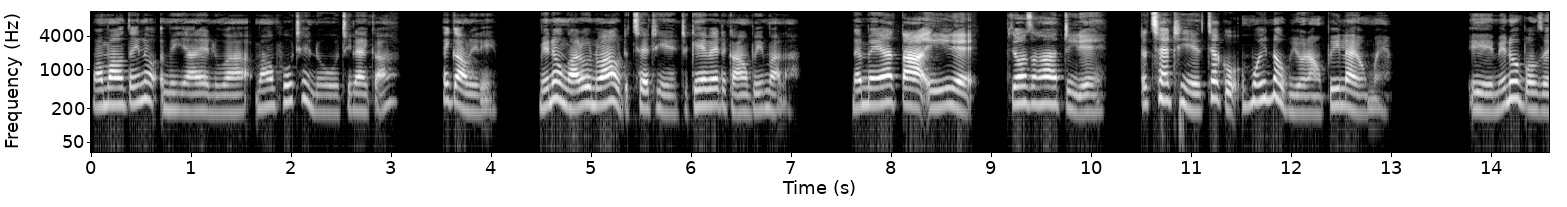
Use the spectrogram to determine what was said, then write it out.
မောင်မောင်သိန်းလို့အမေရတဲ့လူကမောင်ဖိုးထင်တို့ကိုကြည့်လိုက်ကဟိတ်ကောင်လေးတွေမင်းတို့ငါတို့နွားကိုတစ်ချက်ထင်တကယ်ပဲတကောင်ပေးမှလားနာမည်ကတာအေးတဲ့ပြောစကားတီးတယ်တစ်ချက်ထင်ကြက်ကိုအမွှေးနှုတ်ပြီးတော့တောင်ပေးလိုက်အောင်မယ်အေးမင်းတို့ပုံစံ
